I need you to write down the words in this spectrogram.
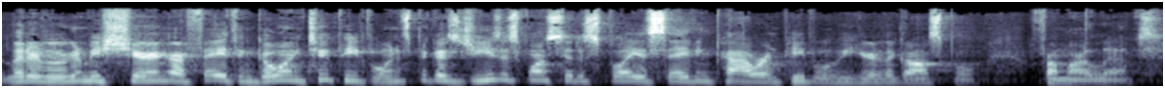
Literally, we're going to be sharing our faith and going to people. And it's because Jesus wants to display his saving power in people who hear the gospel from our lips.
